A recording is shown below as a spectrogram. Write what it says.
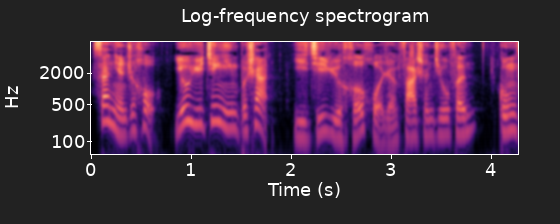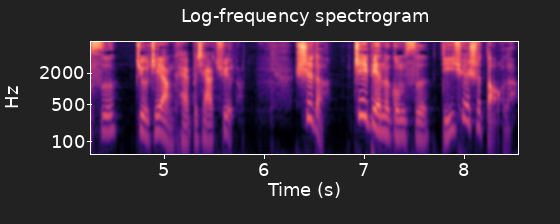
三年之后，由于经营不善以及与合伙人发生纠纷，公司就这样开不下去了。是的。这边的公司的确是倒了，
